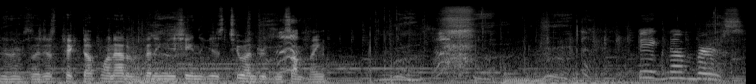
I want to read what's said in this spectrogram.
Because I just picked up one out of a vending machine that gives 200 and something. Big numbers.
